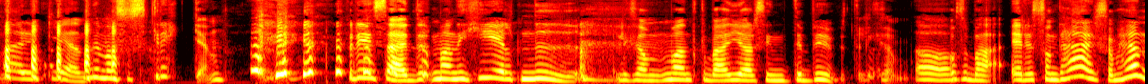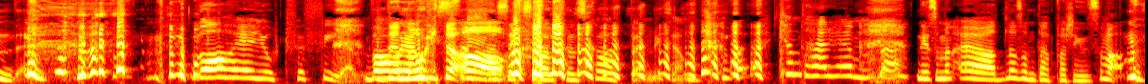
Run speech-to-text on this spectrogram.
Verkligen. Det var alltså skräcken. För det är så här, man är helt ny. Liksom, man ska bara göra sin debut. Liksom. Ja. Och så bara, är det sånt här som händer? Vad har jag gjort för fel? Vad Den har jag missat av. för sexualkunskapen? Liksom? Kan det här hända? Det är som en ödla som tappar sin svans.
